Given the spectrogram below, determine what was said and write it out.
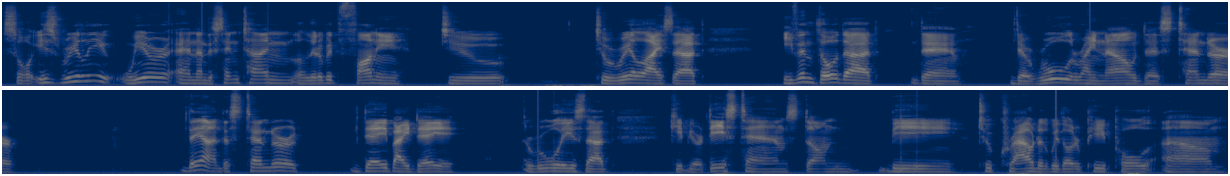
So it's really weird and at the same time a little bit funny to to realize that even though that the the rule right now, the standard yeah, the standard day by day rule is that keep your distance don't be too crowded with other people um,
